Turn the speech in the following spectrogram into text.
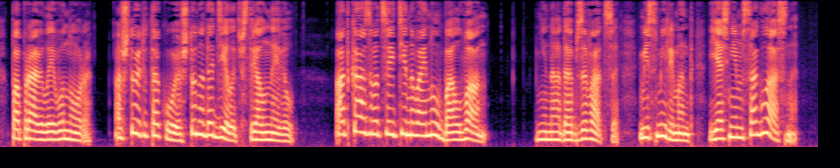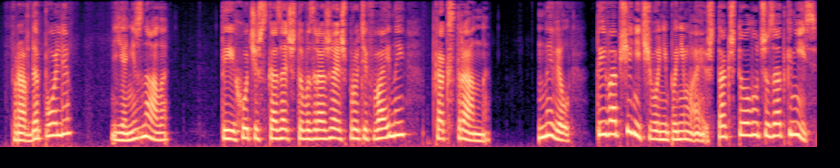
— поправила его Нора. «А что это такое? Что надо делать?» — встрял Невил. «Отказываться идти на войну, болван!» «Не надо обзываться. Мисс Миллимонт, я с ним согласна». «Правда, Полли?» «Я не знала». «Ты хочешь сказать, что возражаешь против войны? Как странно». «Невил, ты вообще ничего не понимаешь, так что лучше заткнись».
